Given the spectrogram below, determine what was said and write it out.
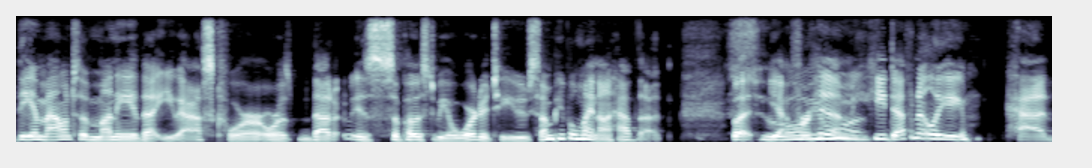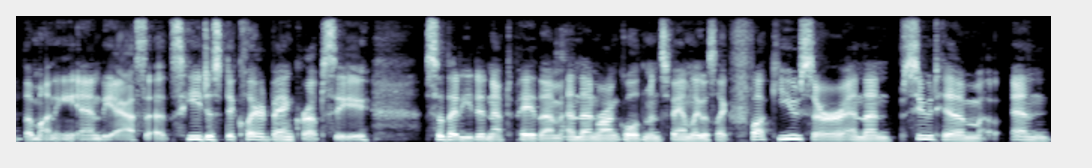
the amount of money that you ask for or that is supposed to be awarded to you, some people might not have that. But Sue yeah, for him, he definitely had the money and the assets. He just declared bankruptcy so that he didn't have to pay them. And then Ron Goldman's family was like, fuck you, sir, and then sued him. And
